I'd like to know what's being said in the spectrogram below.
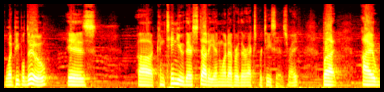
what people do is uh, continue their study in whatever their expertise is, right? But I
